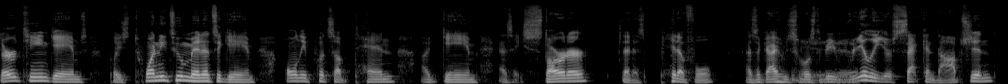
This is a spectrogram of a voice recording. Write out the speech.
13 games, plays 22 minutes a game, only puts up 10 a game as a starter. That is pitiful. As a guy who's supposed to be really your second option,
